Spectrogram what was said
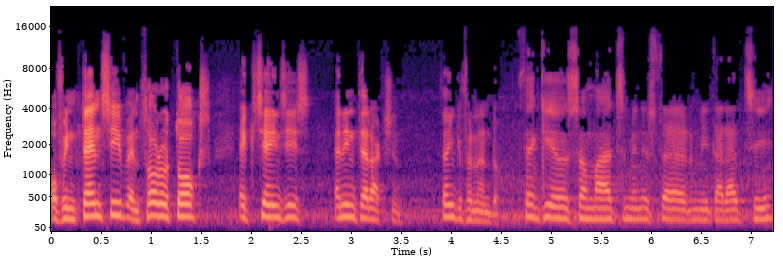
of intensive and thorough talks, exchanges, and interaction. Thank you, Fernando. Thank you so much, Minister Mitarachi.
